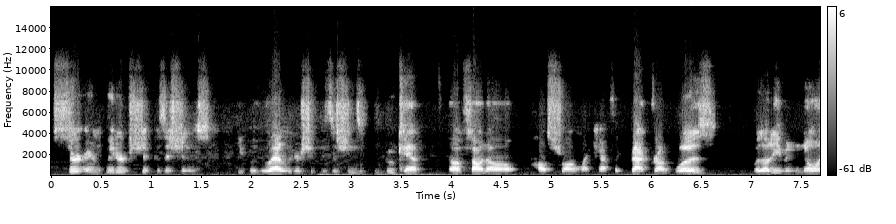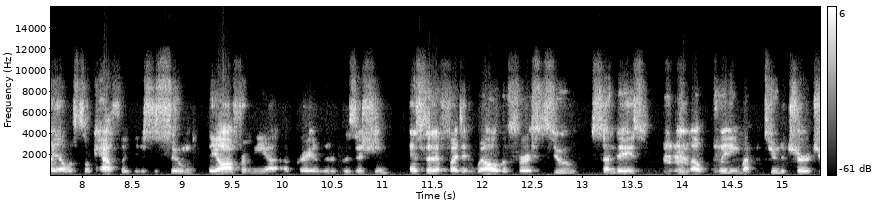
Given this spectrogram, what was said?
certain leadership positions, people who had leadership positions in boot camp, uh, found out how strong my Catholic background was without even knowing I was still Catholic. They just assumed. They offered me a, a prayer leader position. And so if I did well the first two Sundays of leading my platoon to church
